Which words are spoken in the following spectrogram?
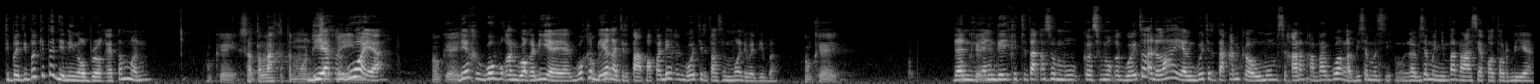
tiba-tiba kita jadi ngobrol kayak temen oke setelah ketemu di dia ke ini. ya oke dia ke gua bukan gua ke dia ya gua ke dia Oke. nggak cerita apa apa dia ke gua cerita semua tiba-tiba oke dan Oke. yang dia cerita ke semua ke semua ke gue itu adalah yang gue ceritakan ke umum sekarang karena gue nggak bisa nggak bisa menyimpan rahasia kotor dia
